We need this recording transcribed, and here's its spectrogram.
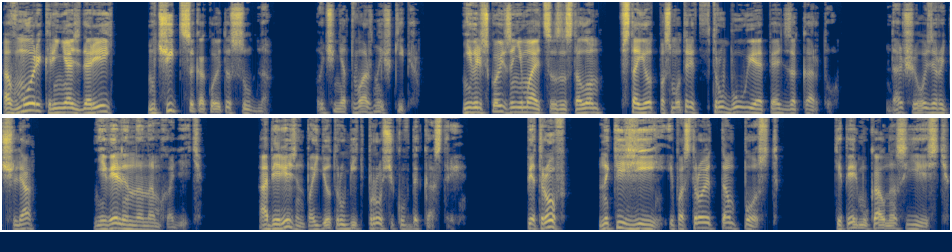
а в море, кренясь дарей, Мчится какое-то судно. Очень отважный шкипер. Невельской занимается за столом, встает, посмотрит в трубу и опять за карту. Дальше озеро Чля. Не велено нам ходить. А Березин пойдет рубить просеку в Декастрии. Петров на Кизи и построит там пост. Теперь мука у нас есть,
